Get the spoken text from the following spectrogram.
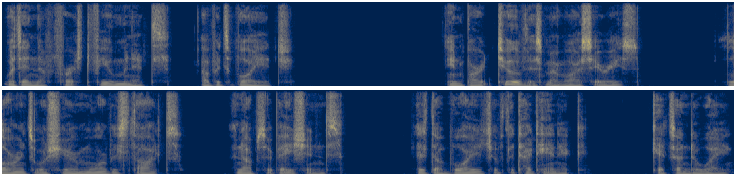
within the first few minutes of its voyage. In part two of this memoir series, Lawrence will share more of his thoughts and observations as the voyage of the Titanic gets underway.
